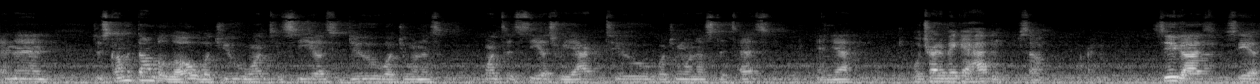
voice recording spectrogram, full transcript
And then just comment down below what you want to see us do, what you want us want to see us react to, what you want us to test, And yeah, We'll try to make it happen. So, see you guys. see ya.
